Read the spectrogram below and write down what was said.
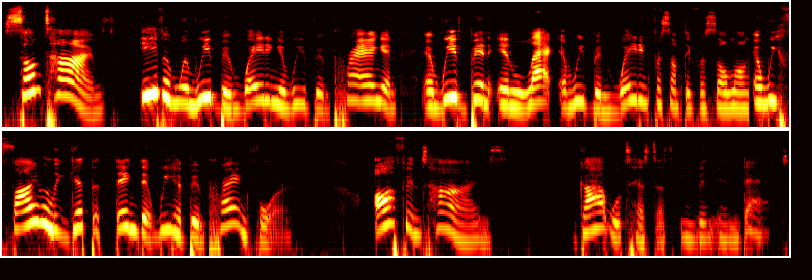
sometimes, even when we've been waiting and we've been praying and, and we've been in lack and we've been waiting for something for so long, and we finally get the thing that we have been praying for, oftentimes God will test us even in that.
